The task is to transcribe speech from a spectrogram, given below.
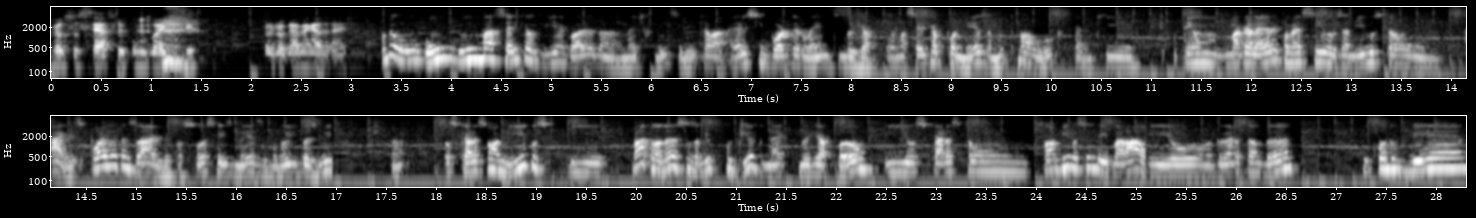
meu sucesso como baixista pra jogar Mega Drive. Um, uma série que eu vi agora na Netflix, ali, aquela Alice in Borderland do Japão. É uma série japonesa muito maluca, cara, que tipo, tem uma galera, começa assim, os amigos estão. Ah, spoiler azar, já passou seis meses, mudou de 2020, tá? Os caras são amigos e. Ah, estão andando, são amigos fodidos, né? No Japão, e os caras estão. São amigos assim, daí vai lá, e o, a galera tá andando, e quando vê,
